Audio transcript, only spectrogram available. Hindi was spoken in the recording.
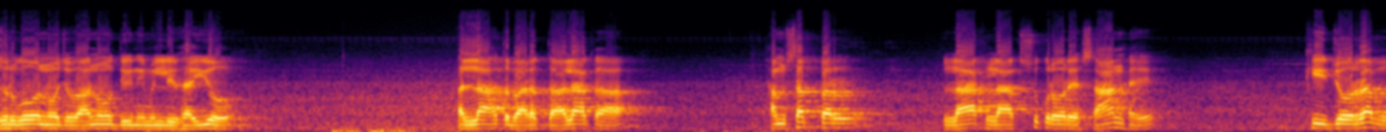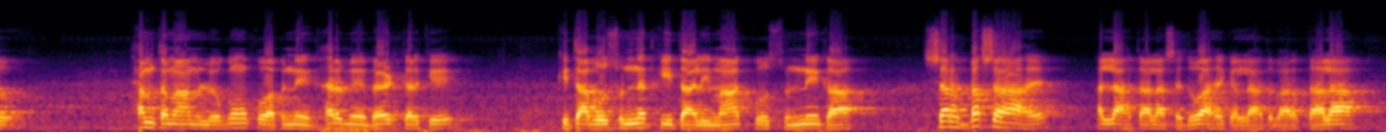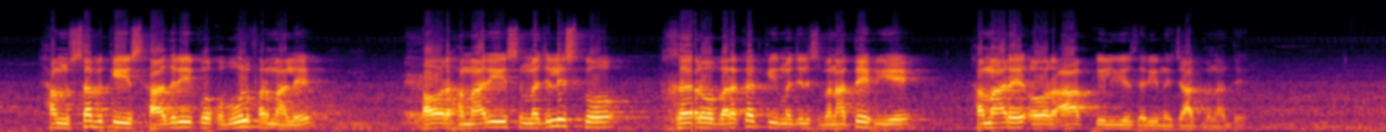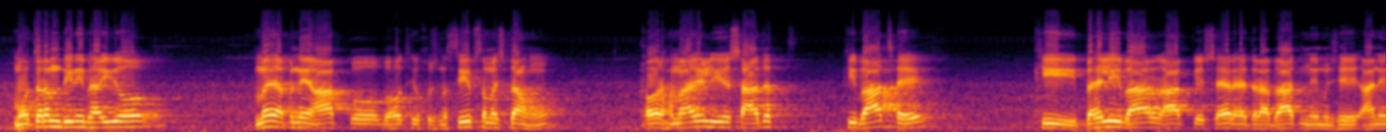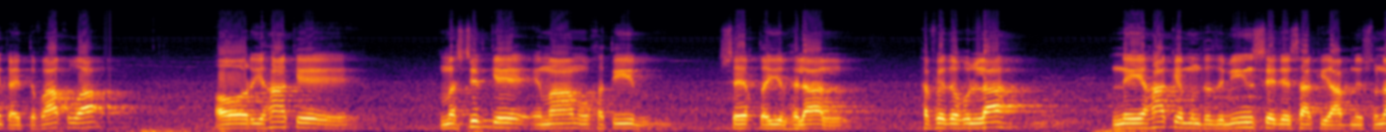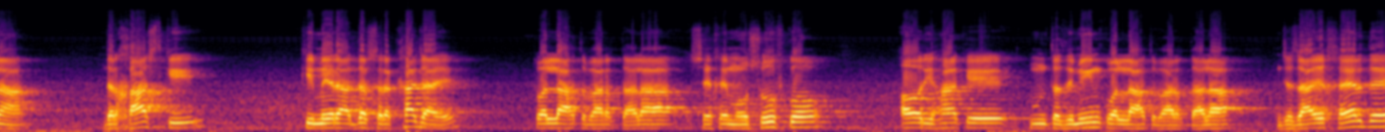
बुज़ुर्गों, नौजवानों, दीनी मिली भाइयों, अल्लाह तबारक ताला का हम सब पर लाख लाख शुक्र और एहसान है कि जो रब हम तमाम लोगों को अपने घर में बैठ कर के किताब सुन्नत की तालीमात को सुनने का शर्फ बख्श रहा है। अल्लाह ताला से दुआ है कि अल्लाह तबारक ताला हम सब की इस हाज़री को कबूल फरमा ले और हमारी इस मजलिस को खैर व बरकत की मजलिस बनाते हुए हमारे और आपके लिए ज़रिए निजात बना दे। मोहतरम दीनी भाइयों, मैं अपने आप को बहुत ही खुश नसीब समझता हूँ और हमारे लिए सादत की बात है कि पहली बार आपके शहर हैदराबाद में मुझे आने का इत्तेफाक हुआ। और यहाँ के मस्जिद के इमाम व ख़तीब शेख तय्यब हिलाल हफिज़ुल्लाह ने यहाँ के मुंतजमीन से जैसा कि आपने सुना, दरख्वास्त की कि मेरा दर्स रखा जाए तो अल्लाह तबारक ताली शेख मौसूफ़ को और यहाँ के मुंतजमीन को अल्लाह तबारक ताली जजाय खैर दे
